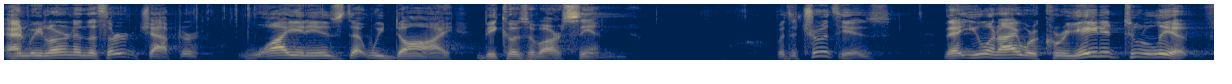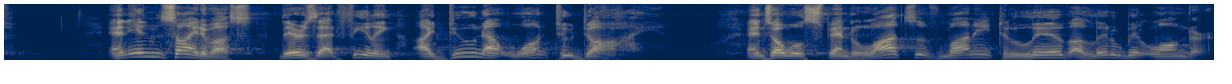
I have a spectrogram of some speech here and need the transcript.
And we learn in the third chapter why it is that we die because of our sin. But the truth is that you and I were created to live. And inside of us, there's that feeling I do not want to die. And so we'll spend lots of money to live a little bit longer.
